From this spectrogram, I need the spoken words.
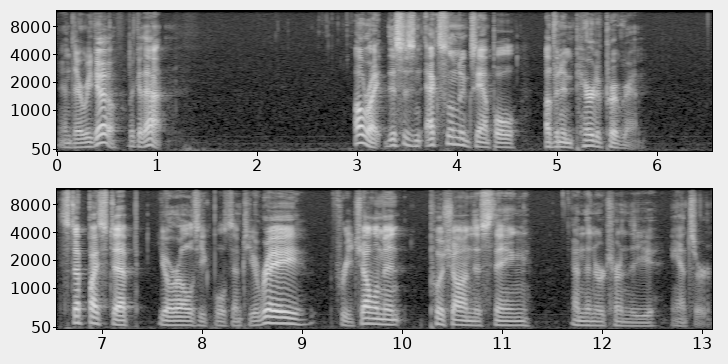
And there we go. Look at that. All right, this is an excellent example of an imperative program. Step by step, URLs equals empty array for each element, push on this thing, and then return the answer.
